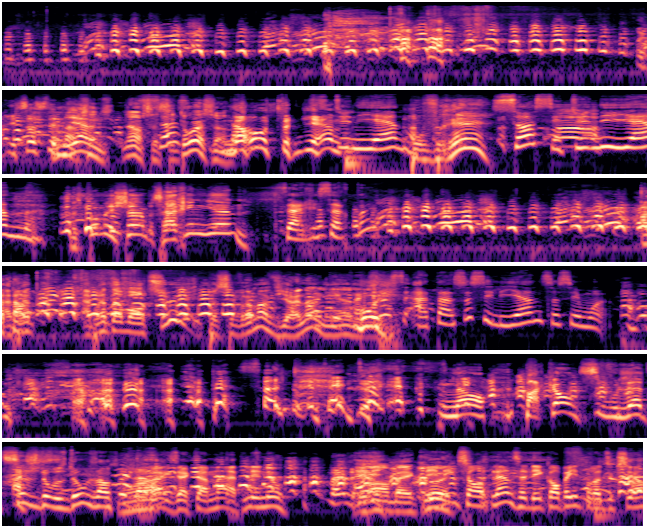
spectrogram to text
OK, ça, c'est une Non, hyène. non, ça, Ça, c'est toi, ça. Non, c'est une hyène. C'est une hyène. Pour vrai? Ça, c'est une hyène. Mais c'est pas méchant, ça rit une hyène. Ça rit certain. Après, après t'avoir tué, parce que c'est vraiment violent, une hyène. C'est- attends, ça, c'est l'hyène, ça, c'est moi. Il y a personne qui t'intéresse. Non. Par contre, si vous l'êtes 6-12-12, on sait Ouais, exactement. Appelez-nous. Bon, ben Les écoute. lignes sont pleines, c'est des compagnies de production.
